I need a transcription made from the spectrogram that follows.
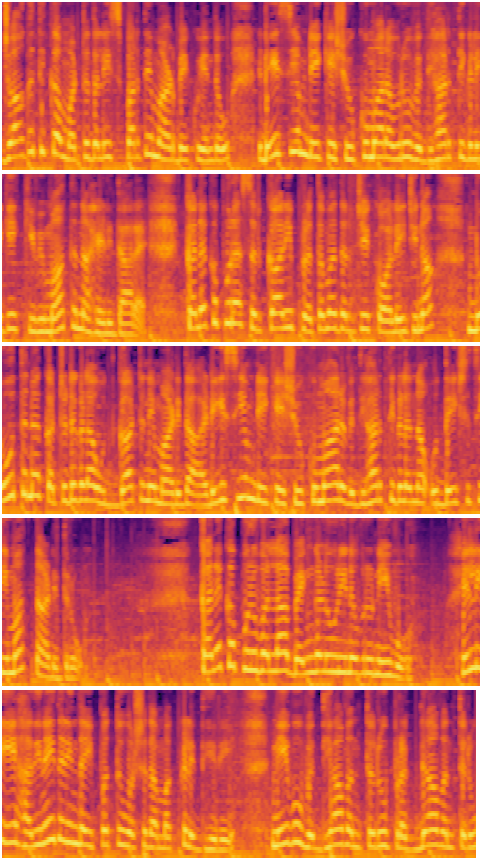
ಜಾಗತಿಕ ಮಟ್ಟದಲ್ಲಿ ಸ್ಪರ್ಧೆ ಮಾಡಬೇಕು ಎಂದು ಡಿಸಿಎಂ ಡಿಕೆ ಶಿವಕುಮಾರ್ ಅವರು ವಿದ್ಯಾರ್ಥಿಗಳಿಗೆ ಕಿವಿಮಾತನ್ನ ಹೇಳಿದ್ದಾರೆ. ಕನಕಪುರ ಸರ್ಕಾರಿ ಪ್ರಥಮ ದರ್ಜೆ ಕಾಲೇಜಿನ ನೂತನ ಕಟ್ಟಡಗಳ ಉದ್ಘಾಟನೆ ಮಾಡಿದ ಡಿಸಿಎಂ ಡಿಕೆ ಶಿವಕುಮಾರ್ ವಿದ್ಯಾರ್ಥಿಗಳನ್ನು ಉದ್ದೇಶಿಸಿ ಮಾತನಾಡಿದರು. ಕನಕಪುರವಲ್ಲ ಬೆಂಗಳೂರಿನವರು ನೀವು. ಇಲ್ಲಿ ಹದಿನೈದರಿಂದ ಇಪ್ಪತ್ತು ವರ್ಷದ ಮಕ್ಕಳಿದ್ದೀರಿ. ನೀವು ವಿದ್ಯಾವಂತರು, ಪ್ರಜ್ಞಾವಂತರು,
